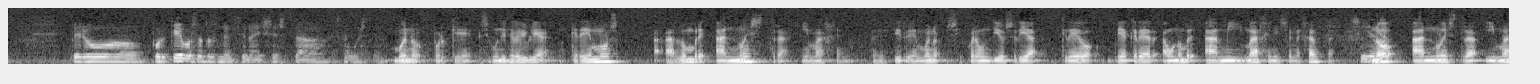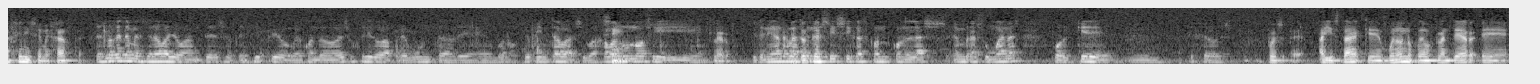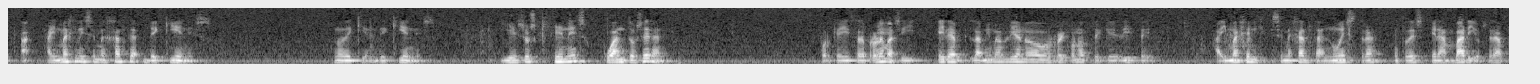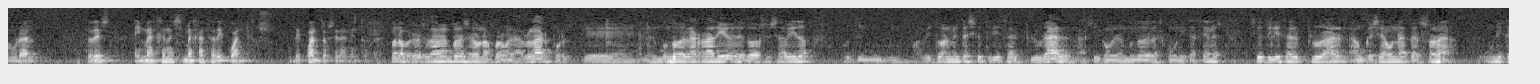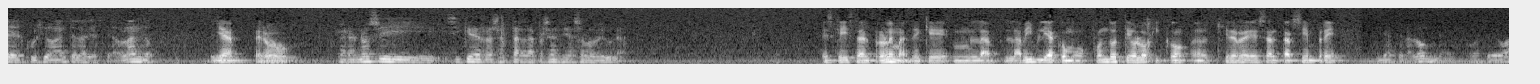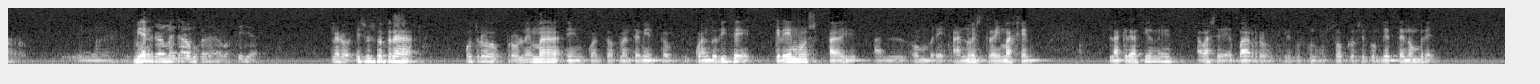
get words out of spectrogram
Pero, ¿por qué vosotros mencionáis esta, esta cuestión? Bueno, porque, según dice la Biblia, creemos al hombre a nuestra imagen. Es decir, eh, bueno, si fuera un Dios sería, creo, voy a crear a un hombre a mi imagen y semejanza, no a nuestra imagen y semejanza. Es lo que te mencionaba yo antes, al principio, eh, cuando he sugerido la pregunta de, bueno, ¿qué pintabas? Si bajaban unos y, y, tenían relaciones físicas con, con, las hembras humanas, ¿por qué mm, dijeron eso? Pues eh, ahí está, que, bueno, nos podemos plantear a, a imagen y semejanza de quiénes, no de quién, de quiénes ¿Y esos quiénes cuántos eran? Porque ahí está el problema. Si la misma Biblia no reconoce que dice a imagen y semejanza nuestra, entonces eran varios, era plural. Entonces, a imagen y semejanza de cuántos. ¿De cuántos eran en total? Bueno, pero eso también puede ser una forma de hablar, porque en el mundo de la radio, de todos he sabido, habitualmente se utiliza el plural, así como en el mundo de las comunicaciones. Se utiliza el plural, aunque sea una persona única y exclusivamente la que esté hablando. Ya, pero pero no si, si quieres resaltar la presencia solo de una. Es que ahí está el problema, de que mm, la, la Biblia como fondo teológico eh, quiere resaltar siempre... De hacer al hombre, o de barro. Bien. Realmente a la mujer de la costilla. Claro, eso es otra, otro problema en cuanto a planteamiento. Cuando dice creemos al, al, hombre a nuestra imagen, la creación es a base de barro, que después con un soplo se convierte en hombre,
